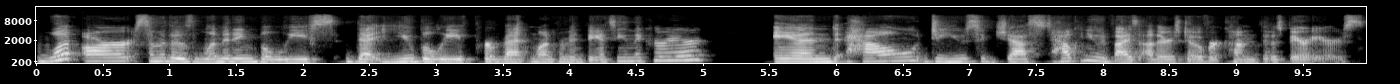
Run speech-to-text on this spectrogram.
What are some of those limiting beliefs that you believe prevent one from advancing in the career? And how do you suggest, how can you advise others to overcome those barriers?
